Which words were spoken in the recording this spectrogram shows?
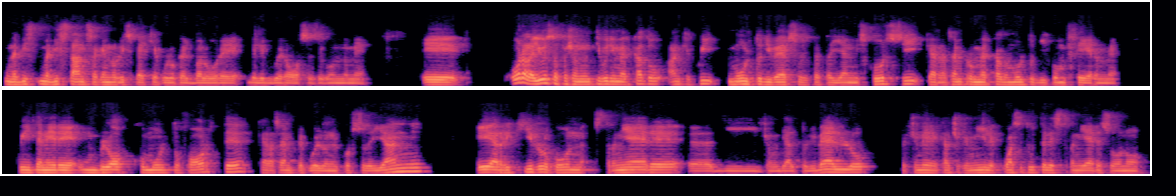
una, dis- una, distanza che non rispecchia quello che è il valore delle due rose, secondo me. E ora la Juve sta facendo un tipo di mercato anche qui molto diverso rispetto agli anni scorsi, che era sempre un mercato molto di conferme, quindi tenere un blocco molto forte, che era sempre quello nel corso degli anni, e arricchirlo con straniere eh, di, diciamo, di alto livello, perché nel calcio femminile quasi tutte le straniere sono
